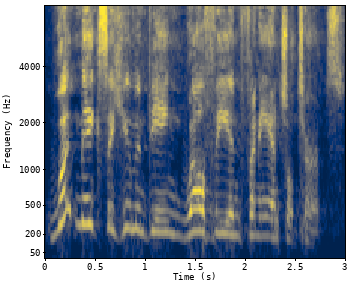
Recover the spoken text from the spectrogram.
what makes a human being wealthy in financial terms?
